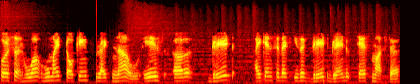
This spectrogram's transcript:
person who are, whom I'm talking to right now is a great I can say that is a great grand chess master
